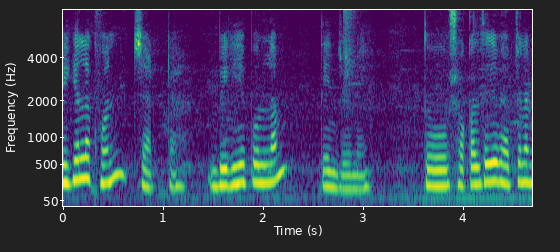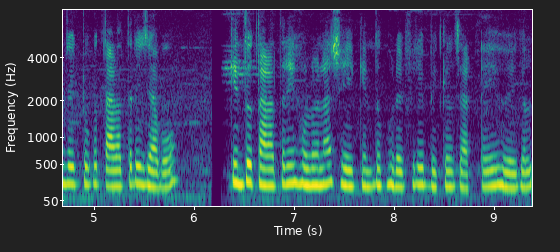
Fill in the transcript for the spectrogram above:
বিকেল এখন চারটা। বেরিয়ে পড়লাম তিনজনে। তো সকাল থেকে ভাবছিলাম যে একটু তাড়াতাড়ি যাব। কিন্তু তাড়াতাড়ি হলো না, সেই কিন্তু ঘুরে ফিরে বিকেল চারটাই হয়ে গেল।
